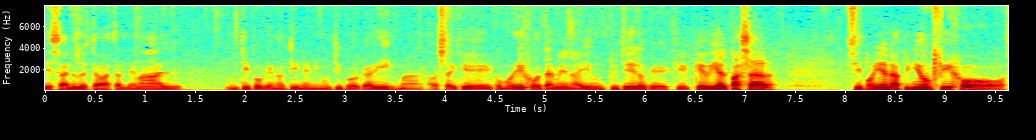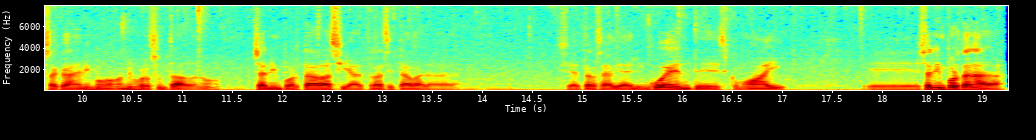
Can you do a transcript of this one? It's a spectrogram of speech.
de salud está bastante mal, un tipo que no tiene ningún tipo de carisma. O sea que, como dijo también ahí un tuitero que, vi al pasar, si ponían a fijo, sacaban el mismo, el mismo resultado, ¿no? Ya no importaba si atrás estaba la, si atrás había delincuentes, como hay, eh, ya no importa nada.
